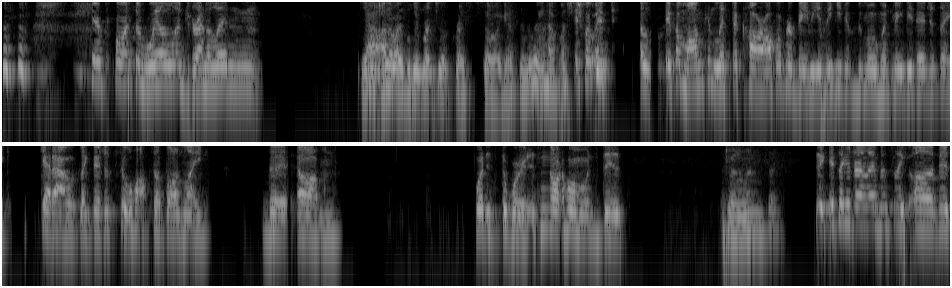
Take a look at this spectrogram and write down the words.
Their force of will, adrenaline. Yeah, otherwise they'll be run to a crisp. So I guess they really don't have much. If, if, a, if a mom can lift a car off of her baby in the heat of the moment, maybe they're just like, get out. Like they're just so hopped up on like the um what is the word? It's not hormones, the adrenaline. Like, it's like adrenaline, but it's like uh there's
